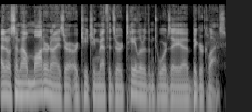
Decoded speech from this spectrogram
I don't know, somehow modernize our, our teaching methods or tailor them towards a, a bigger class?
